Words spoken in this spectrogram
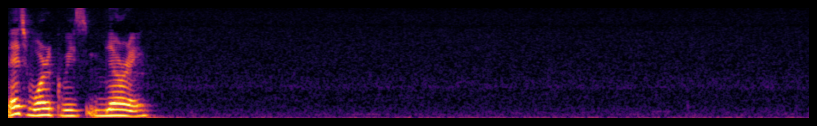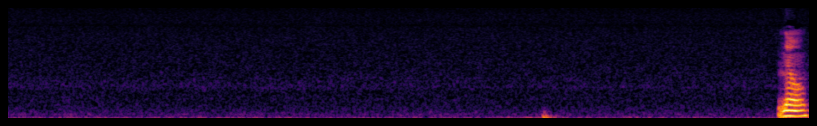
Let's work with blurring. No.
